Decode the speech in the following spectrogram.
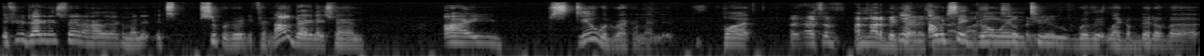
if you're a Dragon Age fan, I highly recommend it. It's super good. If you're not a Dragon Age fan, I still would recommend it. But I, I'm not a big yeah, Dragon Age I would say go It's still pretty into with it like a Mm. bit of a.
